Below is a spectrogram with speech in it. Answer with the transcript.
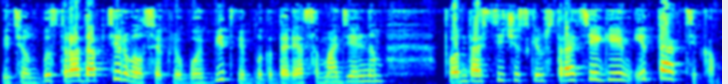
ведь он быстро адаптировался к любой битве благодаря самодельным фантастическим стратегиям и тактикам.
